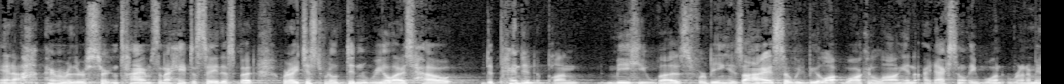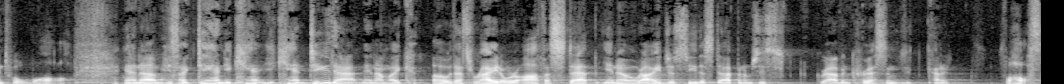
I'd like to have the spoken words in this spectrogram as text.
and I remember there were certain times, and I hate to say this, but where I just real, didn't realize how dependent upon me he was for being his eyes. So we'd be walking along, and I'd accidentally run him into a wall. And um, he's like, "Dan, you can't, you can't do that." And I'm like, "Oh, that's right." Or off a step, you know, I just see the step, and I'm just grabbing Chris and kind of false.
